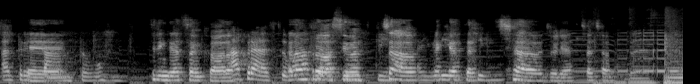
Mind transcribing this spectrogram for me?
Altrettanto. Eh, ti ringrazio ancora. A presto. Alla prossima. Ciao, anche a te. Ciao Giulia, ciao ciao.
